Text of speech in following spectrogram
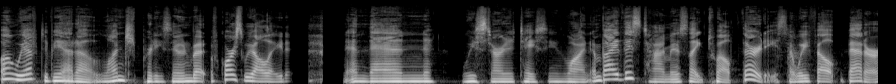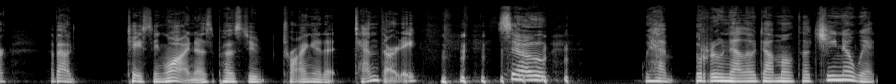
oh, we have to be at a lunch pretty soon. But of course, we all ate it. And then we started tasting wine. And by this time, it was like 1230. So we felt better about tasting wine as opposed to trying it at 1030. so we had Brunello da Montalcino with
